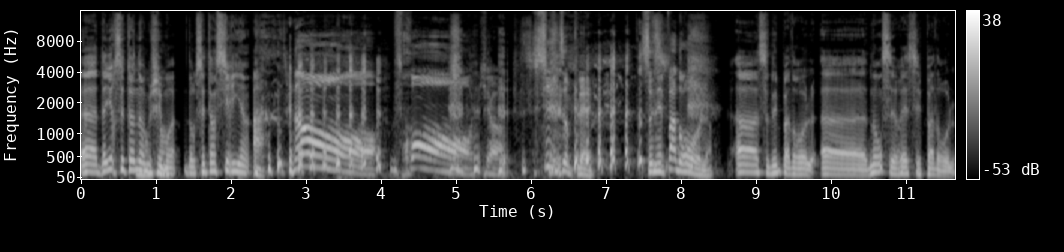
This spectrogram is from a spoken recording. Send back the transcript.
Euh, D'ailleurs c'est un homme Enfin. chez moi, donc c'est un Syrien. Ah. non Franck S'il te plaît. Ce n'est pas drôle. Ah, ce n'est pas drôle. Euh, non, c'est vrai, c'est pas drôle.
